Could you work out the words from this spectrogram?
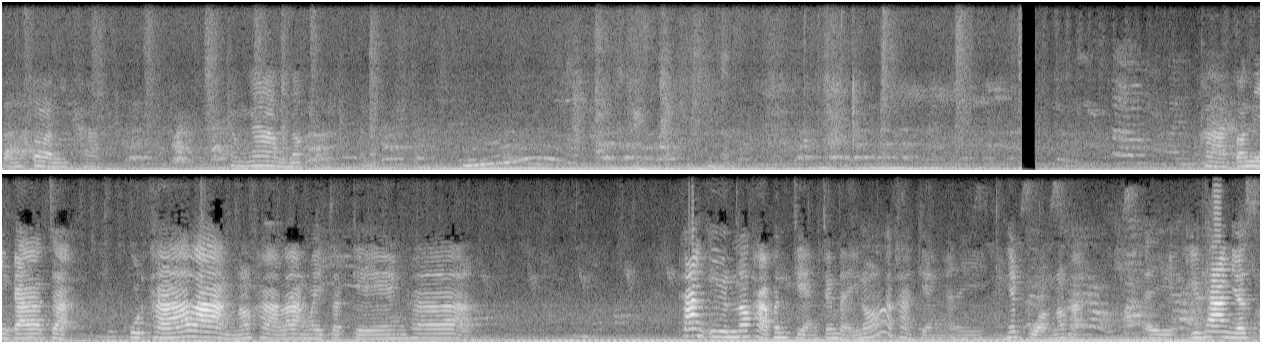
ตันสั้นค่ะงามๆเนาะค่ะอันนี้อืมค่ะ ตอนนี้ก็จะขูดค้าล่างเนาะค่ะล่างไว้จะแกงค่ะ ทางอื่นเนาะค่ะเพิ่นแกงจังไดเนาะค่ะ แกงไอเฮ็ดปวกเนาะค่ะไออยู่ทางยะโส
